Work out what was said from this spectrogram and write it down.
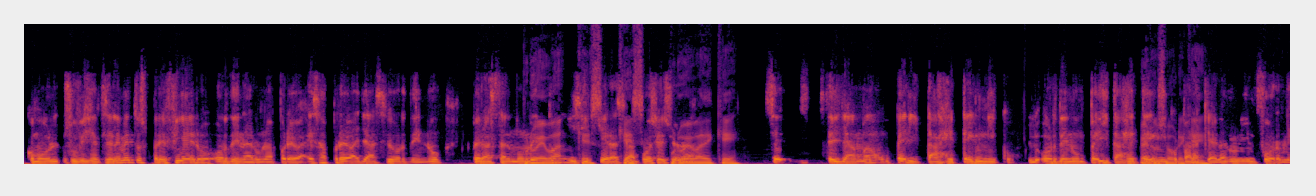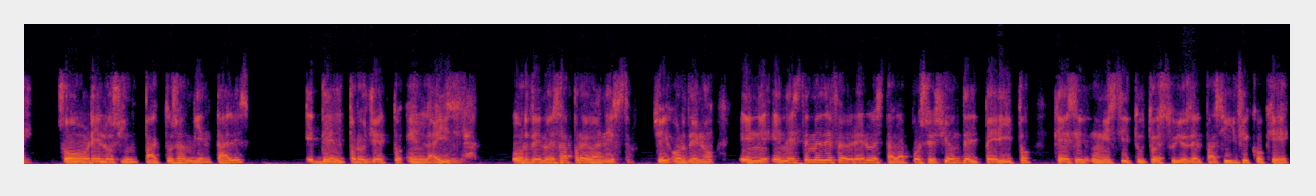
como suficientes elementos, prefiero ordenar una prueba. Esa prueba ya se ordenó, pero hasta el momento ni siquiera se ha posesionado. ¿Prueba de qué? Se, llama un peritaje técnico. Ordenó un peritaje técnico para que hagan un informe sobre los impactos ambientales eh, del proyecto en la isla ordenó esa prueba, Néstor. Sí, ordenó. En, en, este mes de febrero está la posesión del perito, que es un instituto de estudios del Pacífico que,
